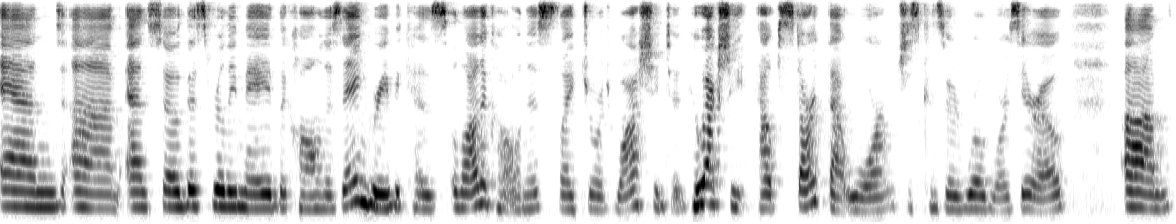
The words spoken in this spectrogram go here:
and um, and so this really made the colonists angry because a lot of colonists, like George Washington, who actually helped start that war, which is considered World War Zero, um,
